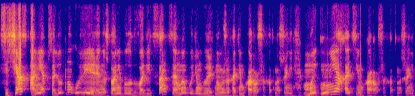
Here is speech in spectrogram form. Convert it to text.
Сейчас они абсолютно уверены, что они будут вводить санкции, а мы будем говорить, ну мы же хотим хороших отношений. Мы не хотим хороших отношений.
